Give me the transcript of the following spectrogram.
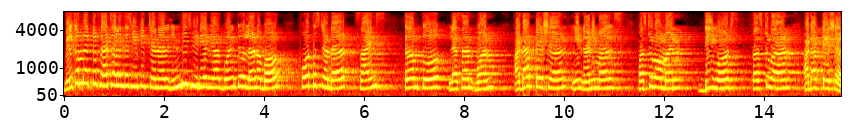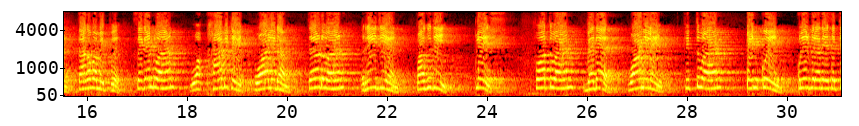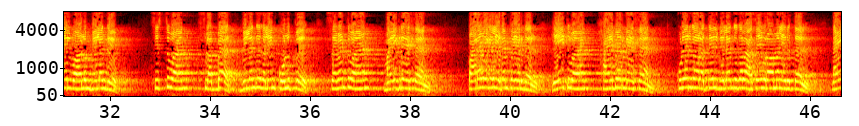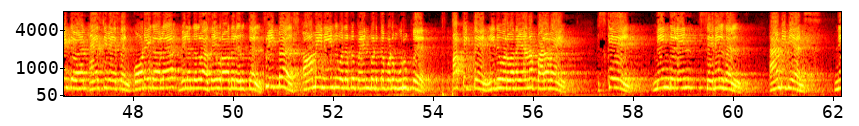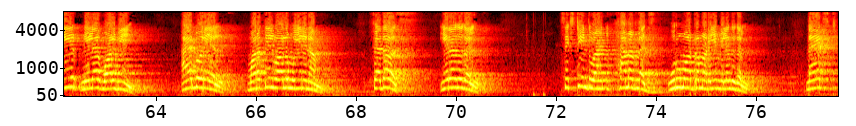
Welcome back to Flair Challengers YouTube channel. In this video, we are going to learn about 4th standard Science Term 2 Lesson 1 Adaptation in Animals First Roman The words First one Adaptation தகவமைப்பு Second one Habitat Walidam. Third one Region Pagudi Place Fourth one Weather வானிலை Fifth one குளிர் பிரதேசத்தில் வாழும் விலங்கு. Sixth one ஃபிளப்பர் விலங்குகளின் கொழுப்பு. Seventh one migration பறவைகள் இடம்பெயர்தல் eighth one hibernation குளிர்காலத்தில் விலங்குகள் அசைவுறாமல் இருத்தல். நைன்த் ஒன் ஆஸ்டிவேஷன் கோடைகால விலங்குகள் அசைவுறாதல் இருத்தல். ஃபிளிப்பர்ஸ் ஆமை நீந்துவதற்கு பயன்படுத்தப்படும் உறுப்பு. ஆப்டிக் டென் இது ஒரு வகையான பறவை. ஸ்கேல் மீன்களின் செடில்கள் ஆம்பிபியன்ஸ் நீர் நில வாழ்வி. ஆர்போரியல் மரத்தில் வாழும் உயிரினம். ஃபெதர்ஸ் இறகுகள். சிக்ஸ்டீன்த் ஒன் ஹேமப்ளஜ் உருமாற்றம் அடையும் விலங்குகள். நெக்ஸ்ட்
